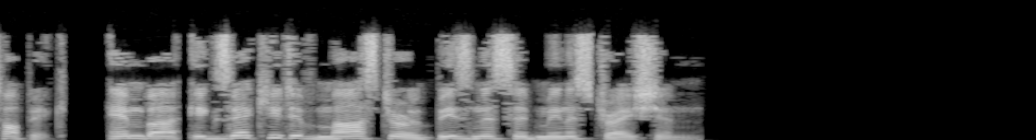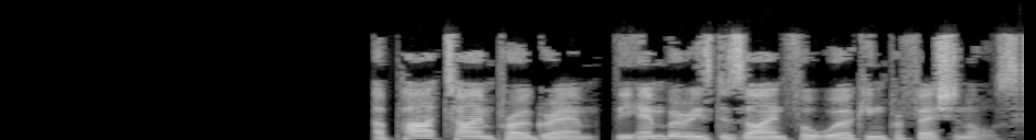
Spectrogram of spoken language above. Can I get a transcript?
EMBA Executive Master of Business Administration A part-time program, the EMBA is designed for working professionals.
